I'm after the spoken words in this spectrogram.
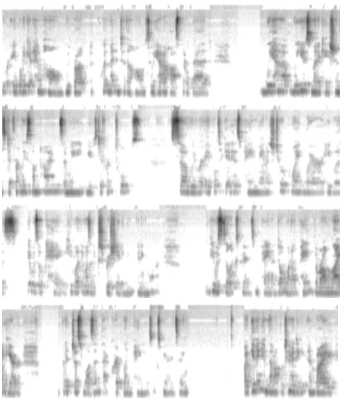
We were able to get him home. We brought equipment into the home, so we had a hospital bed we have we use medications differently sometimes and we use different tools. So we were able to get his pain managed to a point where he was it was okay. He was it wasn't excruciating anymore. He was still experiencing pain. I don't want to paint the wrong light here but it just wasn't that crippling pain he was experiencing. By giving him that opportunity and by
